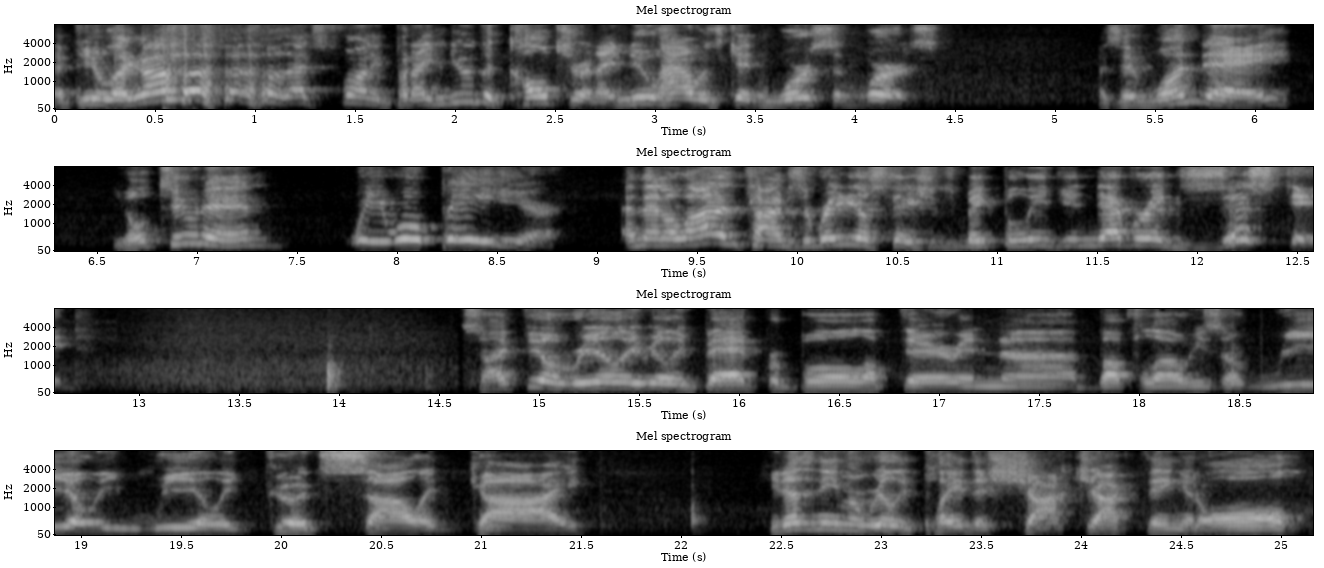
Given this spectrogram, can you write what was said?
And people are like, "Oh, that's funny," but I knew the culture, and I knew how it was getting worse and worse. I said, "One day you'll tune in. We will be here." And then a lot of times the radio stations make believe you never existed. So I feel really, really bad for Bull up there in uh, Buffalo. He's a really, really good, solid guy. He doesn't even really play the shock jock thing at all.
